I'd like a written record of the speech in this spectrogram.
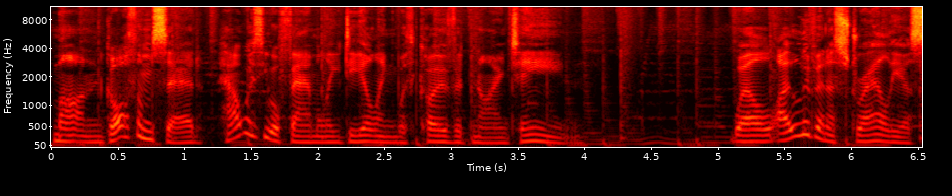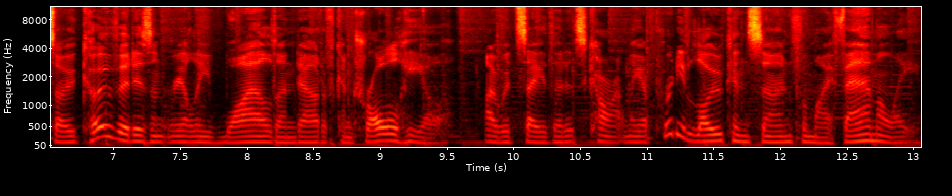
Martin Gotham said, How is your family dealing with COVID 19? Well, I live in Australia, so COVID isn't really wild and out of control here. I would say that it's currently a pretty low concern for my family.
